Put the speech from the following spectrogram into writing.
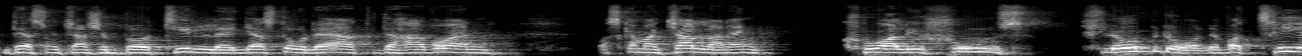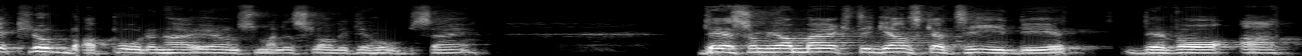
Det som kanske bör tilläggas då det är att det här var en, vad ska man kalla det, en koalitionsklubb då. Det var tre klubbar på den här ön som hade slagit ihop sig. Det som jag märkte ganska tidigt, det var att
